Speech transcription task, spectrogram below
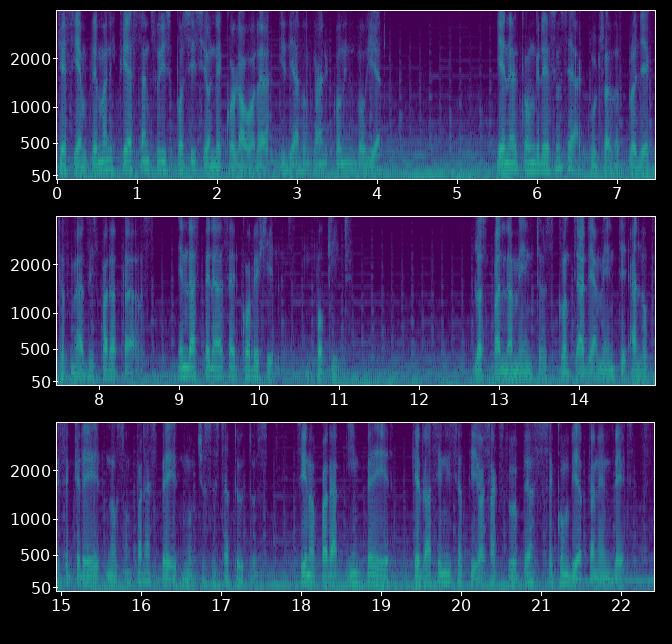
que siempre manifiestan su disposición de colaborar y dialogar con el gobierno. Y en el Congreso se acusa los proyectos más disparatados, en la esperanza de corregirlos un poquito. Los parlamentos, contrariamente a lo que se cree, no son para expedir muchos estatutos, sino para impedir que las iniciativas absurdas se conviertan en leyes.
